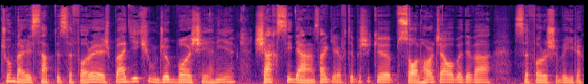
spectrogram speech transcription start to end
چون برای ثبت سفارش باید یکی اونجا باشه. یعنی یک شخصی در نظر گرفته بشه که سوال‌ها جواب بده و سفارش رو بگیره.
